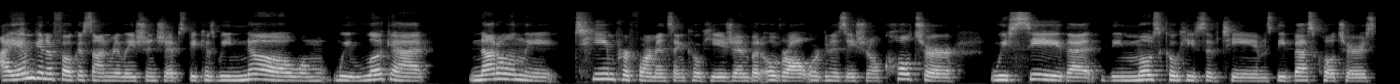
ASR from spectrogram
I am going to focus on relationships because we know when we look at not only team performance and cohesion, but overall organizational culture, we see that the most cohesive teams, the best cultures,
